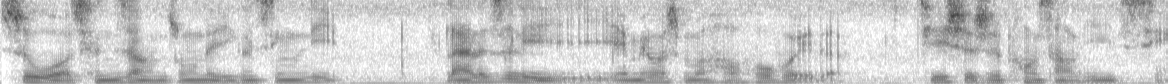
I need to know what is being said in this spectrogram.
是我成长中的一个经历。来了这里也没有什么好后悔的，即使是碰上了疫情，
